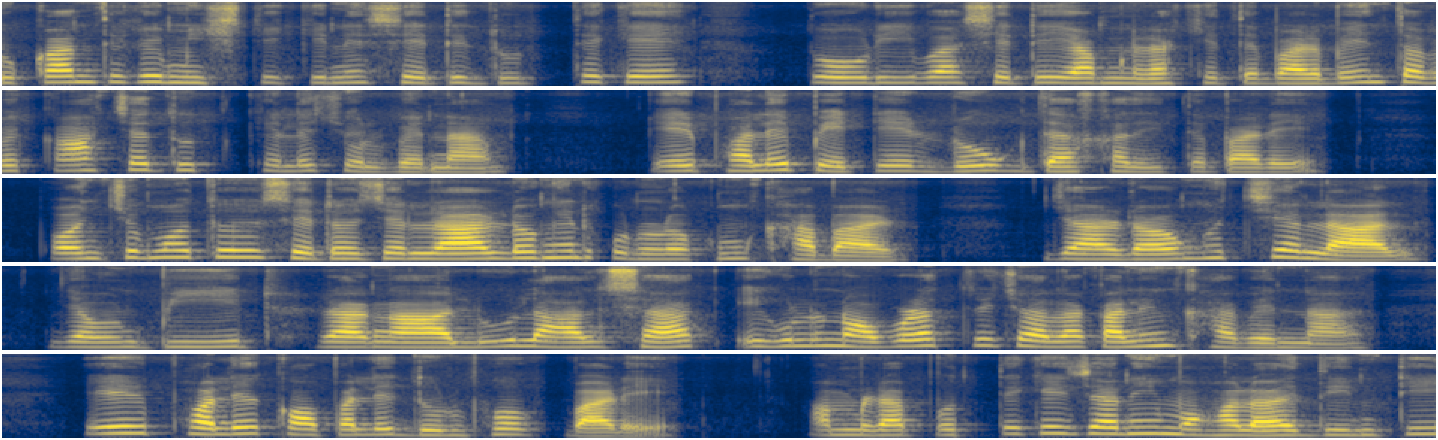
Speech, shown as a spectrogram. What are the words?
দোকান থেকে মিষ্টি কিনে সেটি দুধ থেকে তৈরি বা সেটাই আপনারা খেতে পারবেন। তবে কাঁচা দুধ খেলে চলবে না। এর ফলে পেটের রোগ দেখা দিতে পারে। পঞ্চমত সেটা হচ্ছে লাল রঙের কোনো রকম খাবার। যার রং হচ্ছে লাল, যেমন বিট, রাঙা আলু, লাল শাক, এগুলো নবরাত্রি চলাকালীন খাবেন না। এর ফলে কপালে দুর্ভোগ বাড়ে। আমরা প্রত্যেকেই জানি মহালয়ার দিনটি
